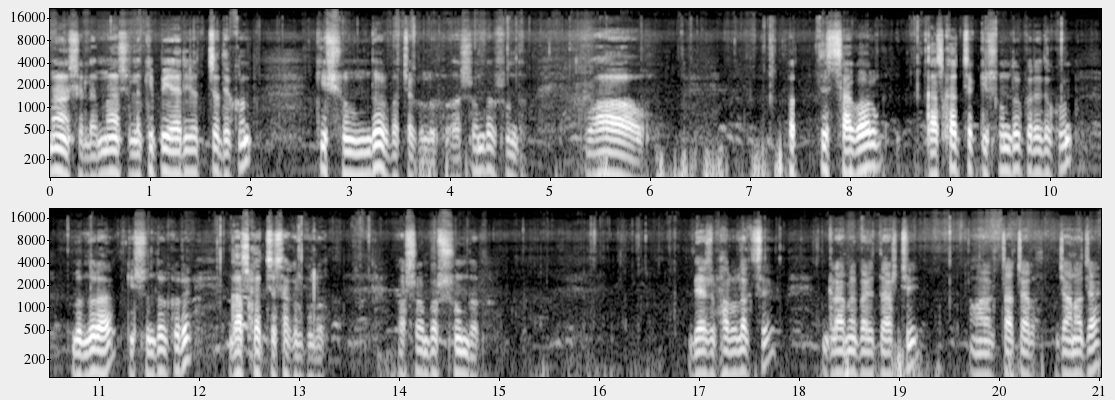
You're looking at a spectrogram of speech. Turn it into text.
মাশাল্লাহ মাশাল্লাহ কি পেয়ারি হচ্ছে দেখুন। কি সুন্দর বাচ্চাগুলো, অসম্ভব সুন্দর। ওয়াও। প্রত্যেক ছাগল ঘাস খাচ্ছে, কি সুন্দর করে দেখুন। বন্ধুরা, কি সুন্দর করে ঘাস খাচ্ছে ছাগলগুলো। অসম্ভব সুন্দর। বেশ ভালো লাগছে। গ্রামের বাড়িতে আসছি। আমার চাচার জানা যায়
